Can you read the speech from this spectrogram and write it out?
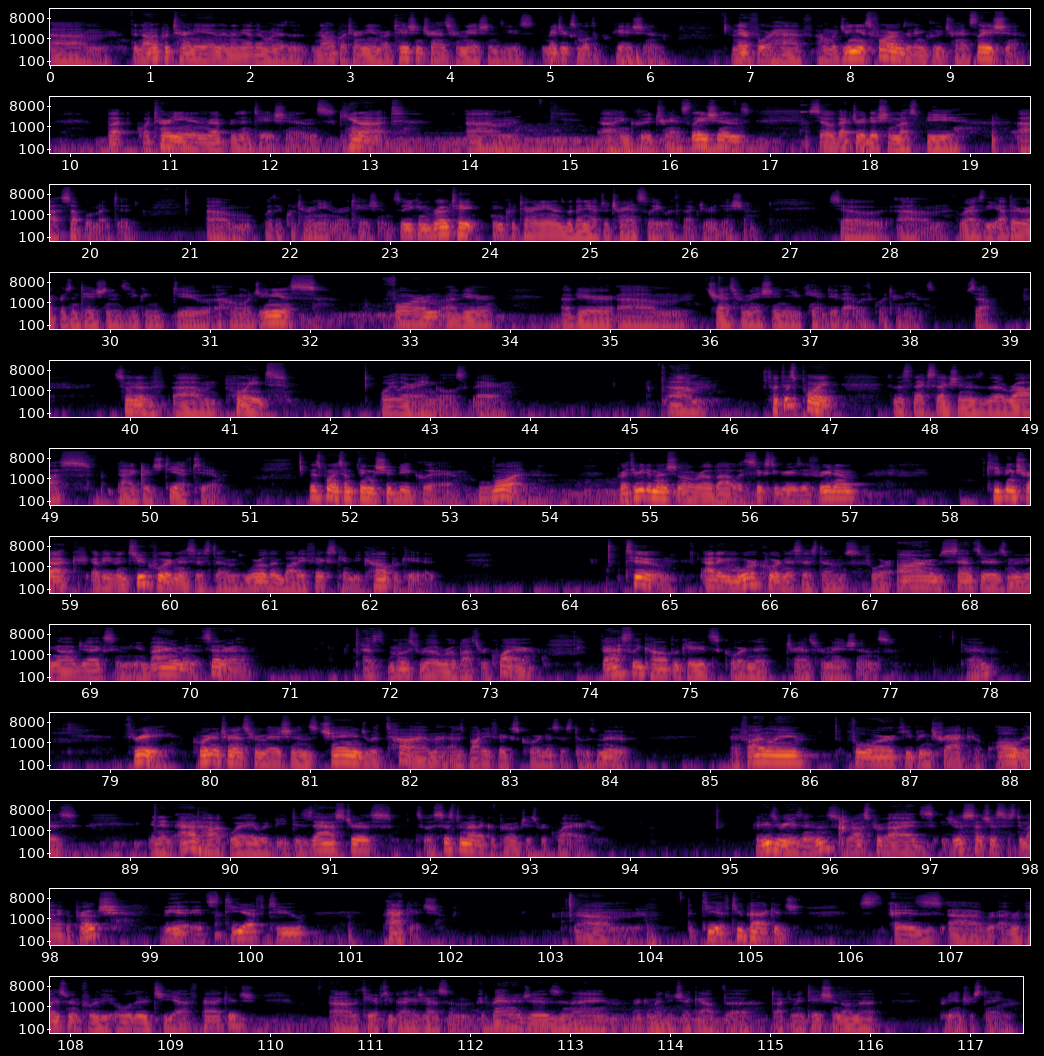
Um, the non-quaternion, and then the other one is the non-quaternion rotation transformations use matrix multiplication, and therefore have homogeneous forms that include translation. But quaternion representations cannot um, uh, include translations, so vector addition must be uh, supplemented um, with a quaternion rotation. So you can rotate in quaternions, but then you have to translate with vector addition. So um, whereas the other representations, you can do a homogeneous form of your of your um, transformation, you can't do that with quaternions. So sort of um, point Euler angles there. Um, so at this point, so this next section is the ROS package TF2. At this point, some things should be clear. One, for a three-dimensional robot with six degrees of freedom, keeping track of even two coordinate systems, world and body fixed, can be complicated. Two, adding more coordinate systems for arms, sensors, moving objects in the environment, etc., as most real robots require, vastly complicates coordinate transformations. Okay. Three, Coordinate transformations change with time as body fixed coordinate systems move. And finally, four, keeping track of all this in an ad hoc way would be disastrous, so a systematic approach is required. For these reasons, ROS provides just such a systematic approach via its TF2 package. Um, the TF2 package is uh, a replacement for the older TF package. Uh, the TF2 package has some advantages, and I recommend you check out the documentation on that. Pretty interesting.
